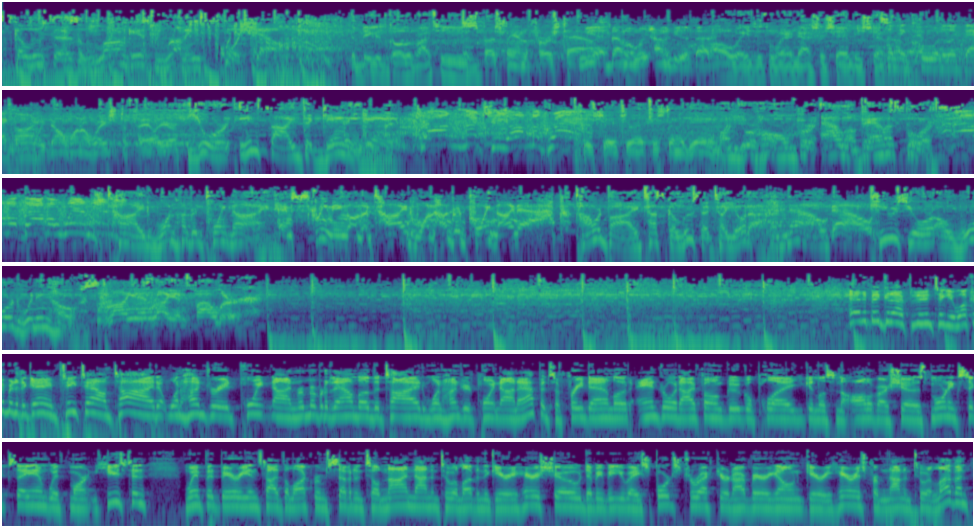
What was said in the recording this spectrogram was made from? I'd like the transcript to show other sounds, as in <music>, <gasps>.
Tuscaloosa's longest running sports show. The biggest goal of our team, especially in the first half, we at Bama, we're trying to be the best. Always is to win a national championship. Something cool to look back on. We don't want to waste a failure. You're inside the game. John Metchie on the ground. Appreciate your interest in the game. On your home for Alabama sports. Tide 100.9 and streaming on the Tide 100.9 app. Powered by Tuscaloosa Toyota. And now, now, here's your award-winning host, Ryan Ryan Fowler. And a big good afternoon to you. Welcome into the game. T-Town Tide at 100.9. Remember to download the Tide 100.9 app. It's a free download. Android, iPhone, Google Play. You can listen to all of our shows. Morning 6 a.m. with Martin Houston. Wimp and Barry inside the locker room 7 until 9, 9 until 11. The Gary Harris Show. WVUA Sports Director and our very own Gary Harris from 9 until 11.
